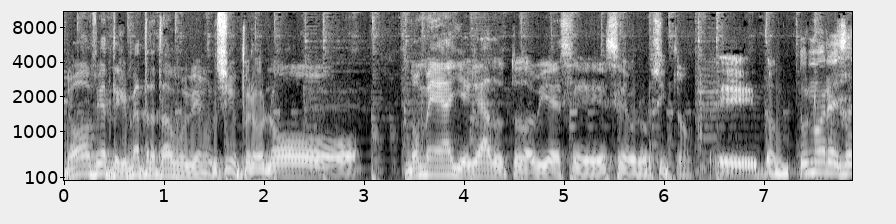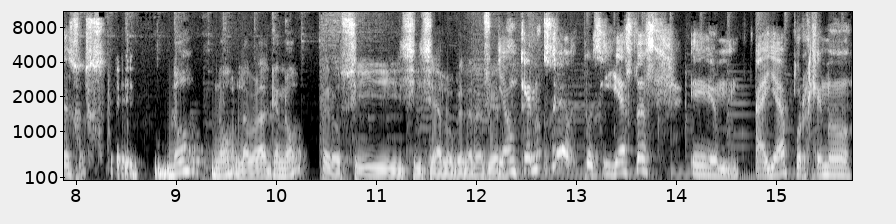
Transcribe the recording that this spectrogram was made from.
No, fíjate que me ha tratado muy bien, Gurusillo, pero no, no me ha llegado todavía ese, ese olorcito. Eh, don, ¿Tú no eres de esos? Eh, no, no, la verdad que no, pero sí, sí sé a lo que te refieres. Y aunque no sea, pues si ya estás eh, allá, ¿por qué no?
